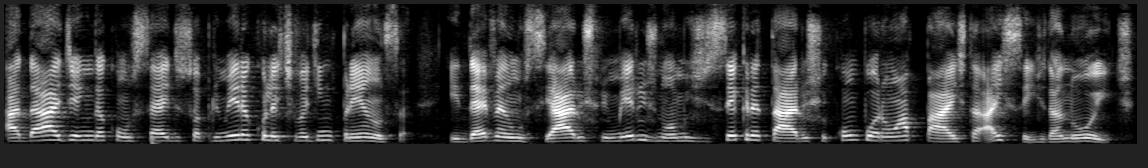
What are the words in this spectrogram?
Haddad ainda concede sua primeira coletiva de imprensa e deve anunciar os primeiros nomes de secretários que comporão a pasta às seis da noite.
